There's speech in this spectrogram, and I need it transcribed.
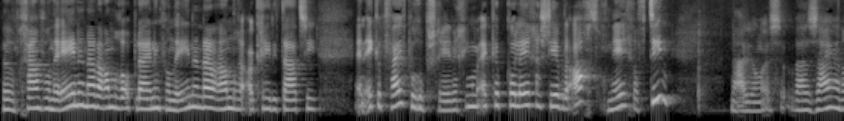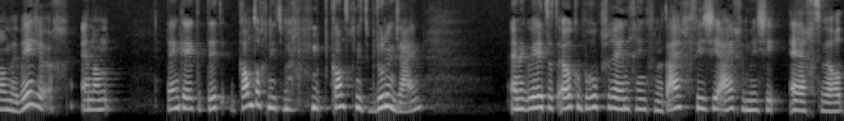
We gaan van de ene naar de andere opleiding, van de ene naar de andere accreditatie. En ik heb vijf beroepsverenigingen, maar ik heb collega's die hebben er acht of negen of tien. Nou jongens, waar zijn we dan mee bezig? En dan denk ik, dit kan toch niet, kan toch niet de bedoeling zijn? En ik weet dat elke beroepsvereniging vanuit eigen visie, eigen missie echt wel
